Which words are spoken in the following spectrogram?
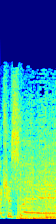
like a slave.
